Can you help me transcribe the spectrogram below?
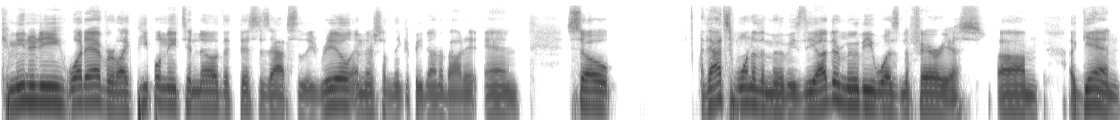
community whatever like people need to know that this is absolutely real and there's something to be done about it and so that's one of the movies. The other movie was Nefarious. Um, again,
